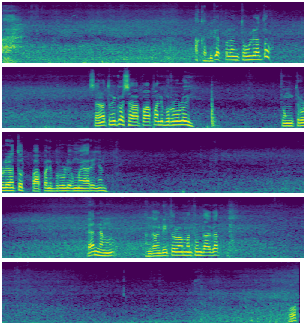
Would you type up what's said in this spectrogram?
Ah. Ah, kabigat pala ng trolley na to. Sana tumigo sa Papa ni Buruloy. Itong trolley na to, Papa ni Buruloy ang mayari niyan. Yan, hang, hanggang dito lang naman tong dagat. Oh.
